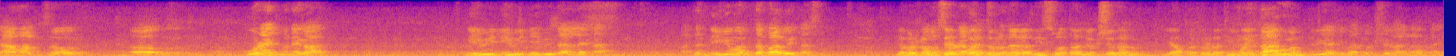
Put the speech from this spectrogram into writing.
या मागचं कोण आहेत गुन्हेगार? नेव्ही नेव्ही नेव्ही चाललंय ना? आता नेव्हीवर दबाव येत असेल. पंतप्रधानांनी स्वतः लक्ष घालून या प्रकरणाची माहिती घेऊन प्रधानमंत्री अजिबात लक्ष घालणार नाही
